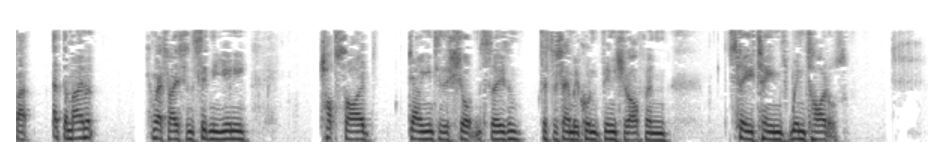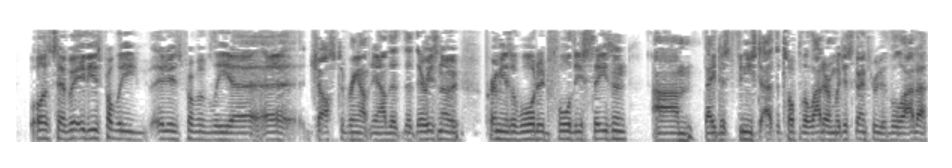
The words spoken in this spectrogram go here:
But at the moment, congratulations Sydney Uni, top side going into this shortened season. Just a shame we couldn't finish it off and see teams win titles. Well, it is probably it is probably uh, uh, just to bring up now that, that there is no premiers awarded for this season. Um, they just finished at the top of the ladder, and we're just going through the ladder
